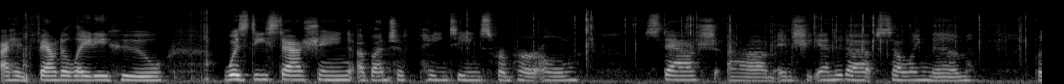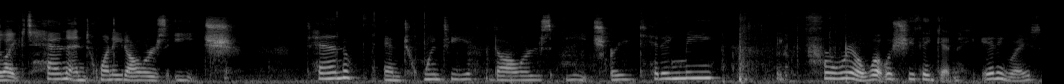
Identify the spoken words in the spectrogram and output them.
I had found a lady who was destashing a bunch of paintings from her own stash um, and she ended up selling them for like 10 and $20 each. 10 and $20 each. Are you kidding me? Like, for real, what was she thinking? Anyways,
